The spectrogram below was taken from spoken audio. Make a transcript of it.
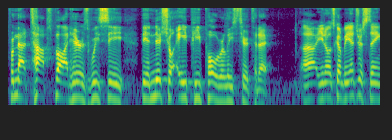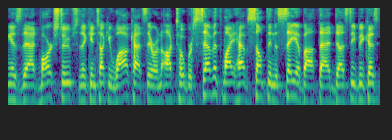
from that top spot here as we see the initial AP poll released here today. Uh, you know, what's going to be interesting is that Mark Stoops and the Kentucky Wildcats there on October 7th might have something to say about that, Dusty, because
